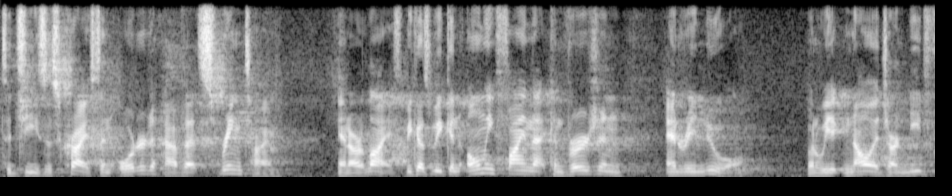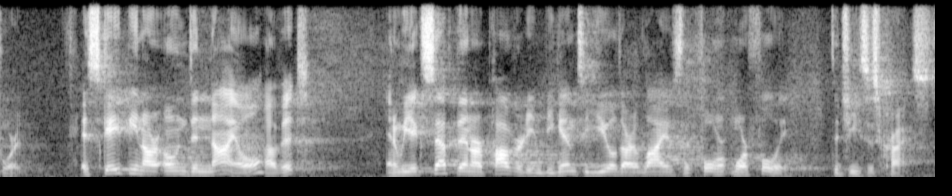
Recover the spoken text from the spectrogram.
to Jesus Christ, in order to have that springtime in our life. Because we can only find that conversion and renewal when we acknowledge our need for it, escaping our own denial of it, and we accept then our poverty and begin to yield our lives more fully to Jesus Christ.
